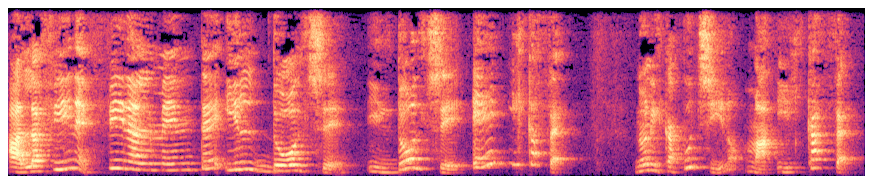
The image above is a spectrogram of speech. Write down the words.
Alla fine, finalmente, il dolce, il dolce e il caffè. Non il cappuccino, ma il caffè.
